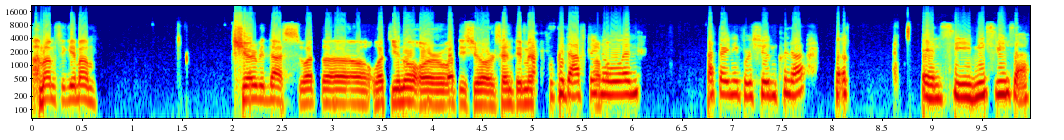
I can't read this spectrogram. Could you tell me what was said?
Ah, ma'am, sige, ma'am. Share with us what uh, what you know or what is your sentiment. Good afternoon, Attorney Pursun Kula and si Miss Risa.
